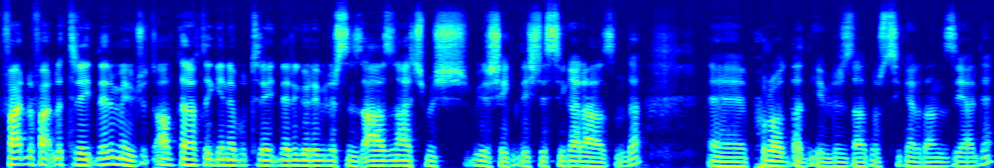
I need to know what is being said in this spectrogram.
Farklı farklı trade'leri mevcut. Alt tarafta gene bu trade'leri görebilirsiniz. Ağzını açmış bir şekilde işte sigara ağzında e, Pro da diyebiliriz daha doğrusu sigaradan ziyade.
